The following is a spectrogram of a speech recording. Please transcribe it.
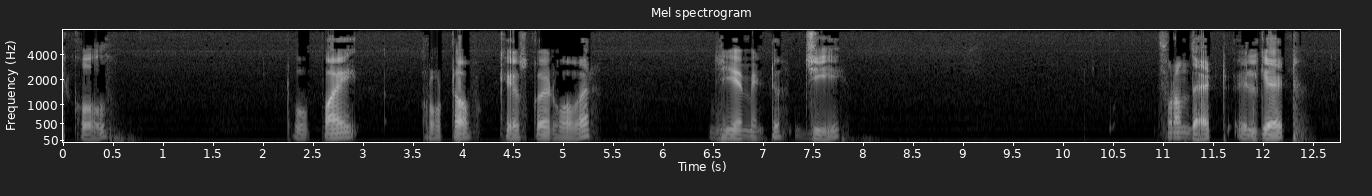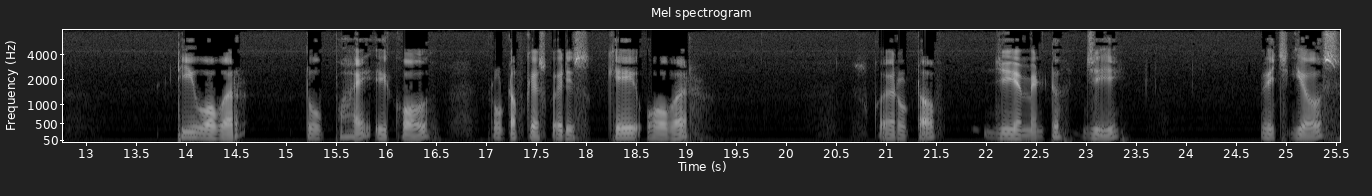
equal 2 pi root of k squared over gm into g. From that we'll get t over 2 pi equal root of k square is k over square root of gm into g which gives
